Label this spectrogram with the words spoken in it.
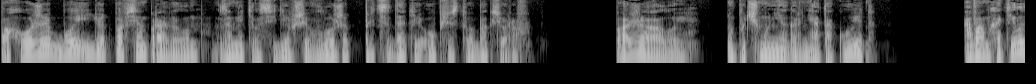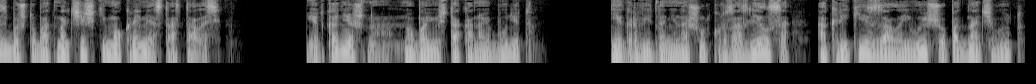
«Похоже, бой идет по всем правилам», — заметил сидевший в ложе председатель общества боксеров. «Пожалуй. Но почему негр не атакует? А вам хотелось бы, чтобы от мальчишки мокрое место осталось?» «Нет, конечно, но, боюсь, так оно и будет». Негр, видно, не на шутку разозлился, а крики из зала его еще подначивают.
